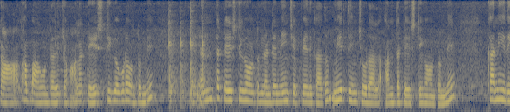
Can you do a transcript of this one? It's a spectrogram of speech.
చాలా బాగుంటుంది. చాలా టేస్టీగా కూడా ఉంటుంది. ఎంత టేస్టీగా ఉంటుందంటే నేను చెప్పేది కాదు. మీరు తిని చూడాలి అంత టేస్టీగా ఉంటుంది. కానీ ఇది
